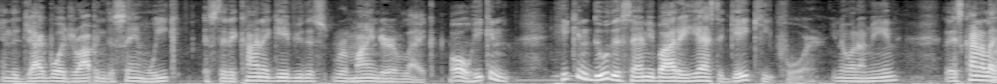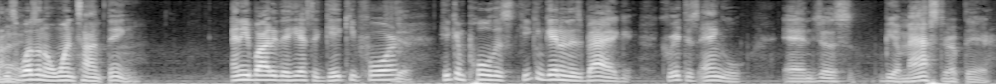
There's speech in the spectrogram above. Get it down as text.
and the Jackboy dropping the same week is that it kind of gave you this reminder of like, oh, he can he can do this to anybody he has to gatekeep for. You know what I mean? It's kind of like this wasn't a one time thing. Anybody that he has to gatekeep for, Yeah. he can pull this. He can get in his bag, create this angle, and just be a master up there.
